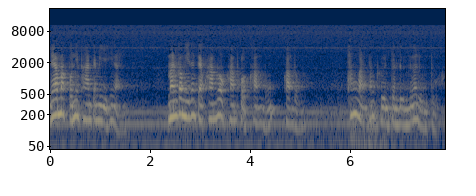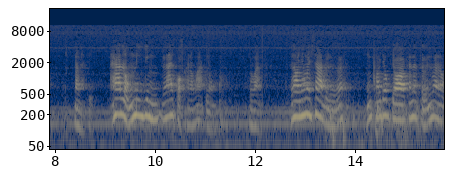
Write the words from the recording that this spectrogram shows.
แล้วมรรคผลนิพพานจะมีอยู่ที่ไหน มันก็มีตั้งแต่ความโลภความโกรธความหลงความหลงทั้งวันทั้งคืนจนลืมเนื้อลืมตัวนั่นแหละสิถ้าหลงนี่ยิ่งร้ายกว่าคารวะหลงระว่า เรายังไม่ทราบเลยเหรอเห็นเขายกยอพระนเสริญว่าเรา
